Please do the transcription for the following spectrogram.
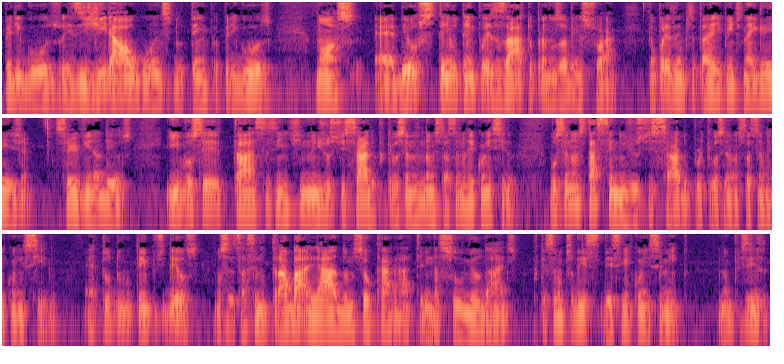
perigoso. Exigir algo antes do tempo é perigoso. Nós, é, Deus tem o tempo exato para nos abençoar. Então, por exemplo, você está de repente na igreja, servindo a Deus, e você está se sentindo injustiçado porque você não está sendo reconhecido. Você não está sendo injustiçado porque você não está sendo reconhecido. É tudo no tempo de Deus. Você está sendo trabalhado no seu caráter e na sua humildade, porque você não precisa desse, desse reconhecimento. Não precisa.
